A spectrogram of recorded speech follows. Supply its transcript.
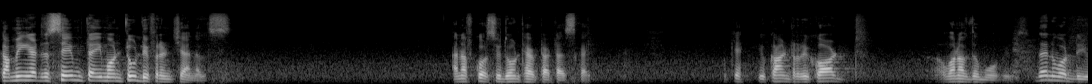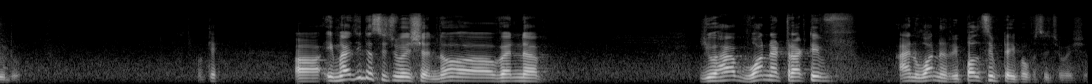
coming at the same time on two different channels and of course, you do not have Tata Sky okay, you can't record one of the movies, then what do you do? Okay. Uh, imagine a situation uh, when uh, you have one attractive and one repulsive type of situation.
